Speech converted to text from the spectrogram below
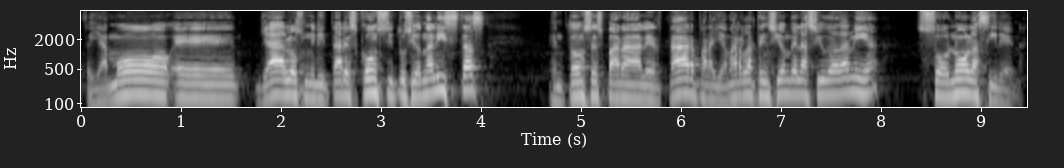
Se llamó eh, ya a los militares constitucionalistas. Entonces, para alertar, para llamar la atención de la ciudadanía, sonó la sirena.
